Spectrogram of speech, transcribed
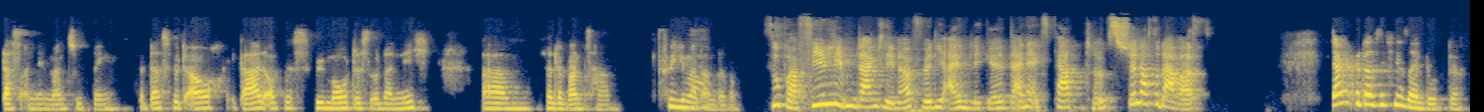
das an den Mann zu bringen. Und das wird auch, egal ob es remote ist oder nicht, ähm, Relevanz haben für jemand anderen. Super, vielen lieben Dank, Lena, für die Einblicke, deine Expertentipps. Schön, dass du da warst. Danke, dass ich hier sein durfte.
